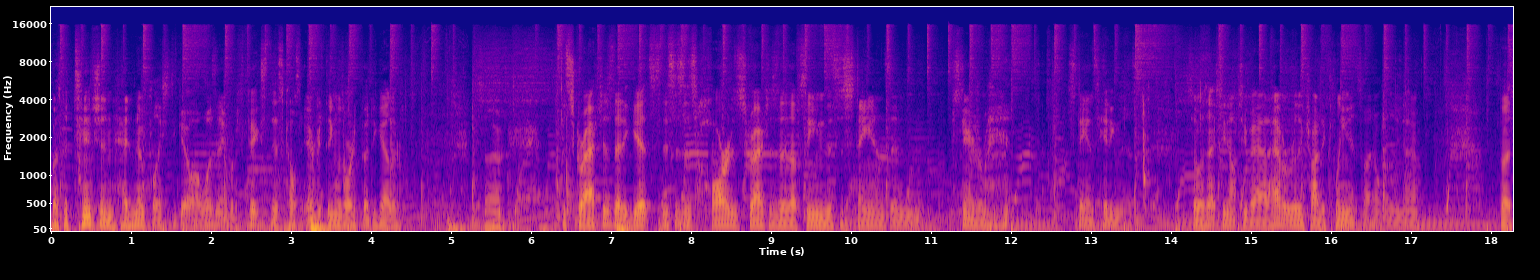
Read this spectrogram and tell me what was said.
but the tension had no place to go. I wasn't able to fix this because everything was already put together. So the scratches that it gets, this is as hard as scratches as I've seen. This is stands and stands, stands hitting this. So it's actually not too bad. I haven't really tried to clean it, so I don't really know. But,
